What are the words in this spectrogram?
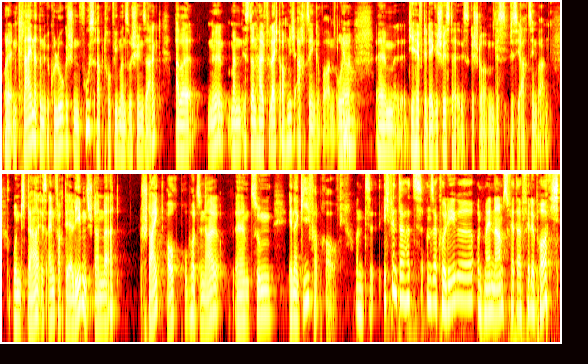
oder einen kleineren ökologischen Fußabdruck, wie man so schön sagt. Aber ne, man ist dann halt vielleicht auch nicht 18 geworden oder ähm, die Hälfte der Geschwister ist gestorben, bis, bis sie 18 waren. Und da ist einfach der Lebensstandard steigt auch proportional ähm, zum Energieverbrauch. Und ich finde, da hat unser Kollege und mein Namensvetter Philipp Horch,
